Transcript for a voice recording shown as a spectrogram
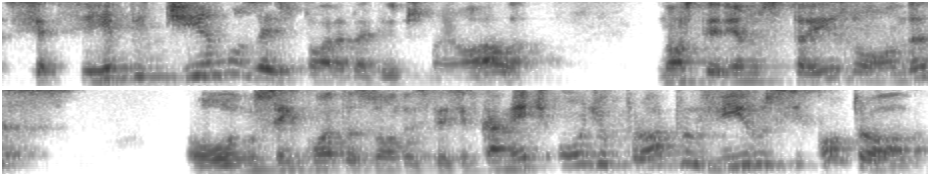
se, se, repetirmos a história da gripe espanhola, nós teremos três ondas, ou não sei quantas ondas especificamente, onde o próprio vírus se controla.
